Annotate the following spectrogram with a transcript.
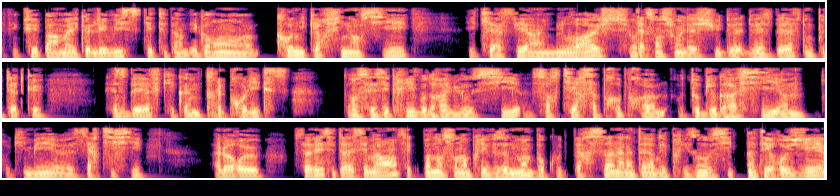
effectué par Michael Lewis, qui était un des grands euh, chroniqueurs financiers et qui a fait un ouvrage sur l'ascension et la chute de, de SBF. Donc peut-être que SBF, qui est quand même très prolixe dans ses écrits, voudra lui aussi sortir sa propre euh, autobiographie, euh, entre guillemets, euh, certifiée. Alors, vous savez, c'était assez marrant, c'est que pendant son emprisonnement, beaucoup de personnes à l'intérieur des prisons aussi interrogeaient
